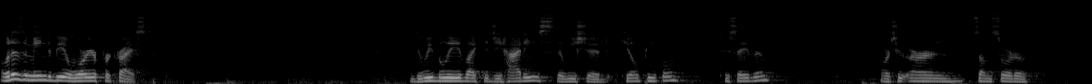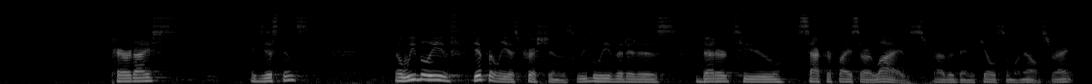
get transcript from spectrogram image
what does it mean to be a warrior for Christ? Do we believe, like the jihadis, that we should kill people to save them? Or to earn some sort of paradise existence? No, we believe differently as Christians. We believe that it is better to sacrifice our lives rather than kill someone else, right?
